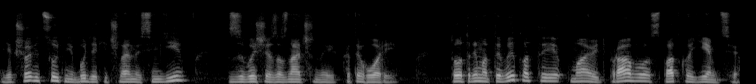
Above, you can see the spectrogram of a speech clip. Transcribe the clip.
якщо відсутні будь-які члени сім'ї з вище зазначеної категорії, то отримати виплати мають право спадкоємці,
